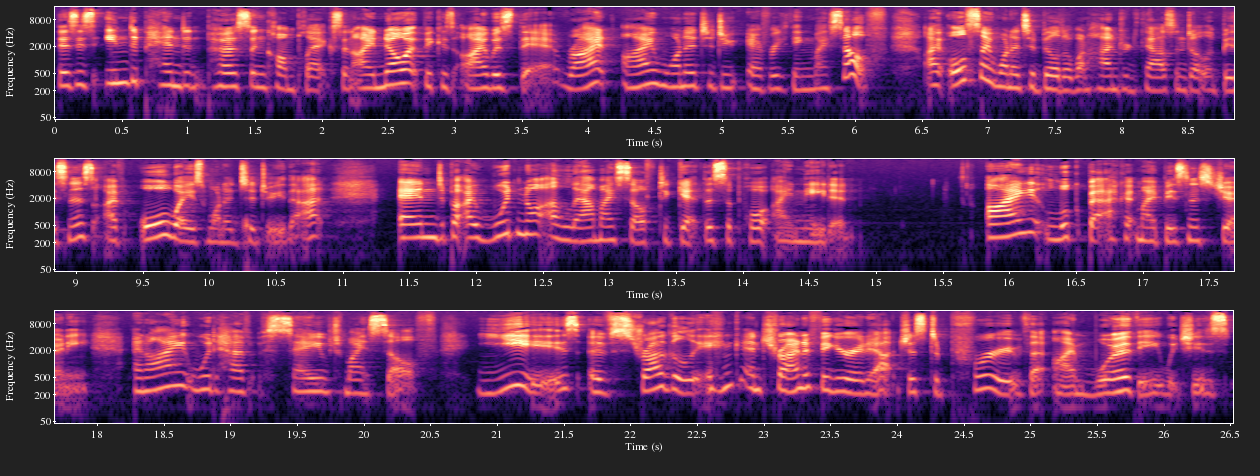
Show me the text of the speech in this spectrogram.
there's this independent person complex and I know it because I was there, right? I wanted to do everything myself. I also wanted to build a $100,000 business. I've always wanted to do that. And but I would not allow myself to get the support I needed. I look back at my business journey and I would have saved myself years of struggling and trying to figure it out just to prove that I'm worthy, which is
